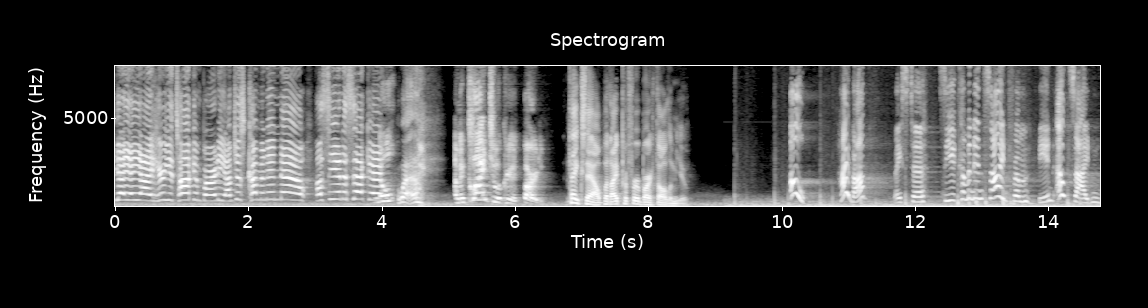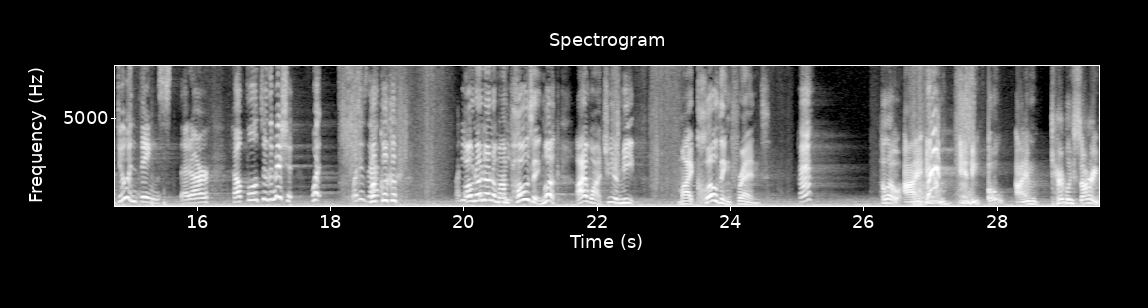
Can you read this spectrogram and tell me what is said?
Yeah, yeah, yeah. I hear you talking, Barty. I'm just coming in now. I'll see you in a second. No, Well. I'm inclined to agree with Barty. Thanks, Al, but I prefer Bartholomew. Nice to see you coming inside from being outside and doing things that are helpful to the mission. What? What is that? Look, look, look. What you- Oh, no, no, no. what I'm you- posing. Look, I want you to meet my clothing friend. Huh? Hello, I am Andy. Oh, I'm terribly sorry.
